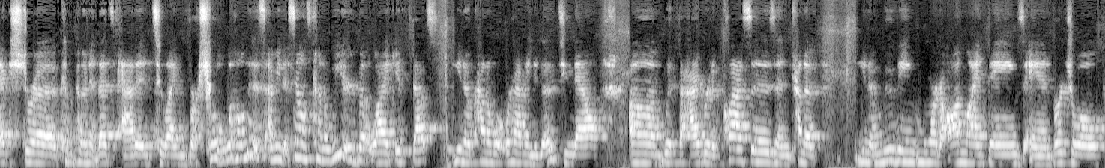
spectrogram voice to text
extra component that's added to like virtual wellness. I mean, it sounds kind of weird, but like if that's, you know, kind of what we're having to go to now um, with the hybrid of classes and kind of, you know, moving more to online things and virtual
